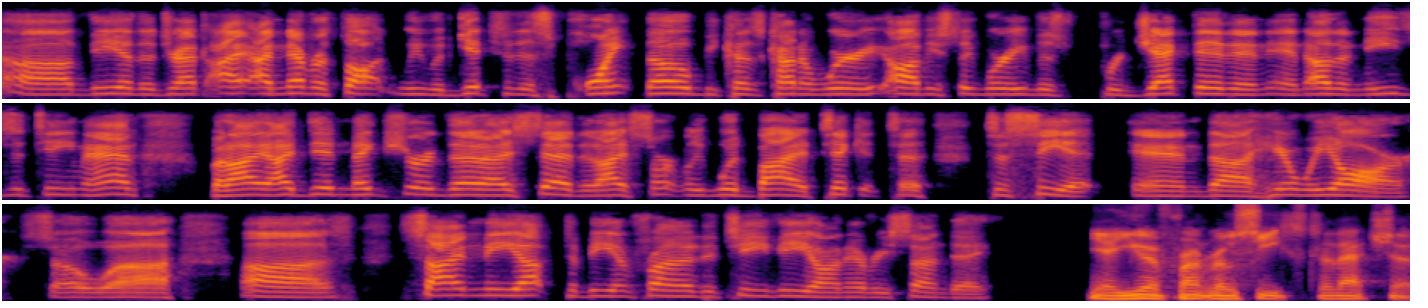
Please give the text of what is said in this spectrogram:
uh, via the draft. I, I never thought we would get to this point though, because kind of where he, obviously where he was projected and, and other needs the team had. But I, I did make sure that I said that I certainly would buy a ticket to to see it, and uh, here we are. So uh, uh, sign me up to be in front of the TV on every Sunday. Yeah, you have front row seats to that show,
